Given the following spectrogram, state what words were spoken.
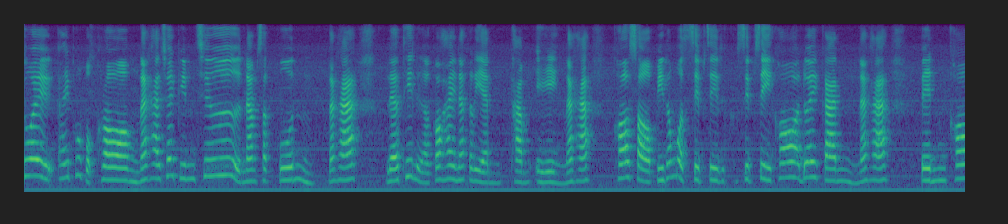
ช่วยให้ผู้ปกครองนะคะ ช่วยพิมพ์ชื่อนามสกุลนะคะ แล้วที่เหลือก็ให้นักเรียนทำเองนะคะ ข้อสอบมีทั้งหมด 14 14 ข้อด้วยกันนะคะ เป็นข้อ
